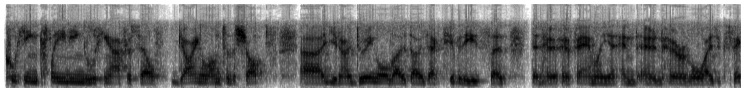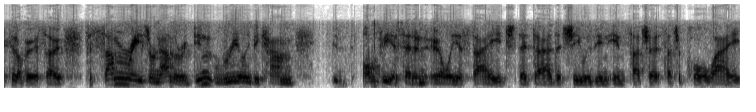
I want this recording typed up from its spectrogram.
cooking, cleaning, looking after herself, going along to the shops, uh, you know, doing all those those activities that, that her, her family and, and her have always expected of her. So for some reason or another, it didn't really become obvious at an earlier stage that uh, that she was in, in such a such a poor way,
